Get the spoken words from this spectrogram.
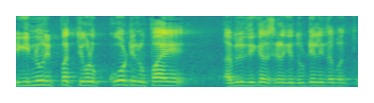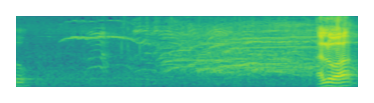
ಈಗ ಇನ್ನೂರ ಇಪ್ಪತ್ತೇಳು ಕೋಟಿ ರೂಪಾಯಿ ಅಭಿವೃದ್ಧಿ ಕೆಲಸಗಳಿಗೆ ದುಡ್ಡೆಲ್ಲಿಂದ ಬಂತು. ಅಲ್ವಾ?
